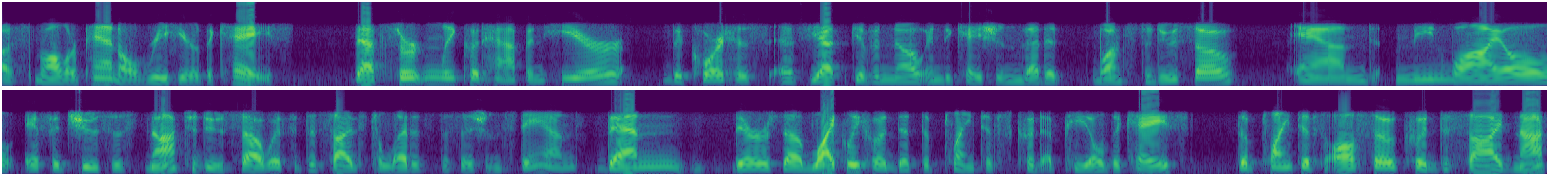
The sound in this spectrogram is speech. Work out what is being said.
a smaller panel, rehear the case. That certainly could happen here. The court has as yet given no indication that it wants to do so. And meanwhile, if it chooses not to do so, if it decides to let its decision stand, then there's a likelihood that the plaintiffs could appeal the case. The plaintiffs also could decide not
